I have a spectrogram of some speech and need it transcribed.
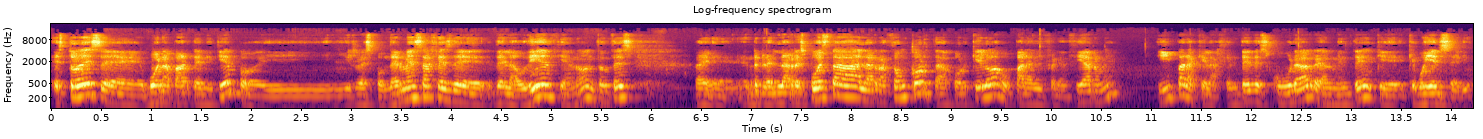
Esto es eh, buena parte de mi tiempo y, responder mensajes de, la audiencia, ¿no? Entonces, eh, la respuesta, la razón corta, ¿por qué lo hago? Para diferenciarme y para que la gente descubra realmente que voy en serio.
